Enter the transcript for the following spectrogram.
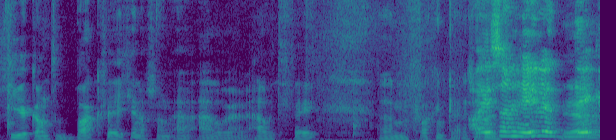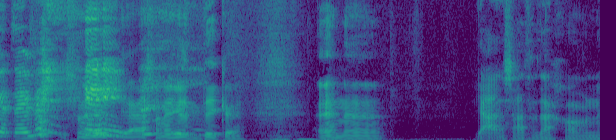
vierkante bak, weet je, nog zo'n eh, oude, oude tv. Een fucking keizer. oh, je zo'n hele Ja. dikke tv. Hele, ja, zo'n hele dikke. En ja, dan zaten we daar gewoon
